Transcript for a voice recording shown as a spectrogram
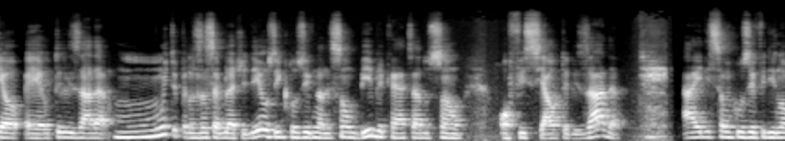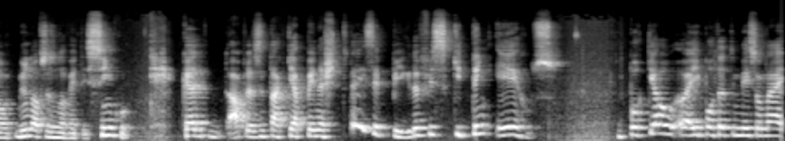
que é, é, utilizada muito pelas Assembleias de Deus, inclusive na lição bíblica, é a tradução oficial utilizada, a edição, inclusive, de 1995, quero apresentar aqui apenas três epígrafes que têm erros. Por que é importante mencionar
